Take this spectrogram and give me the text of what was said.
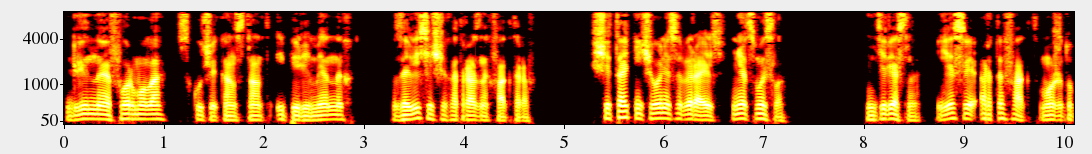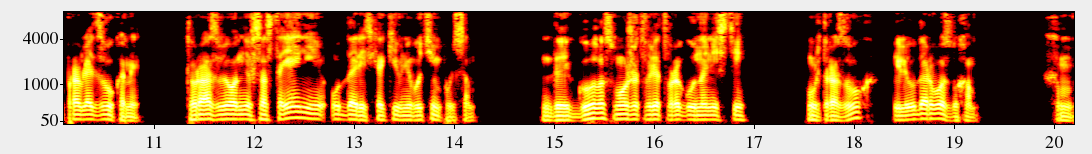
Длинная формула с кучей констант и переменных, зависящих от разных факторов. Считать ничего не собираюсь, нет смысла. Интересно, если артефакт может управлять звуками, то разве он не в состоянии ударить каким-нибудь импульсом? Да и голос может вред врагу нанести. Ультразвук или удар воздухом? Хм,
